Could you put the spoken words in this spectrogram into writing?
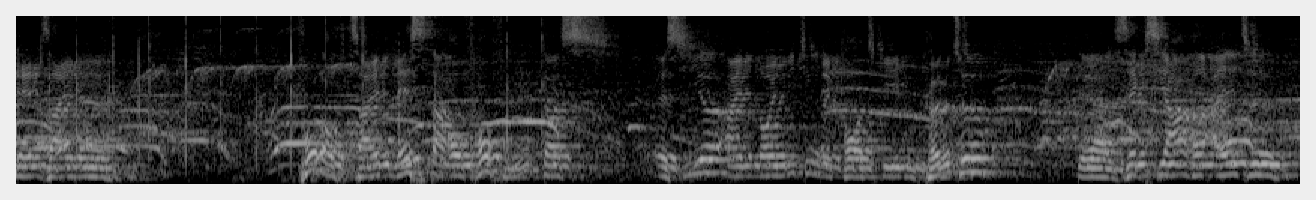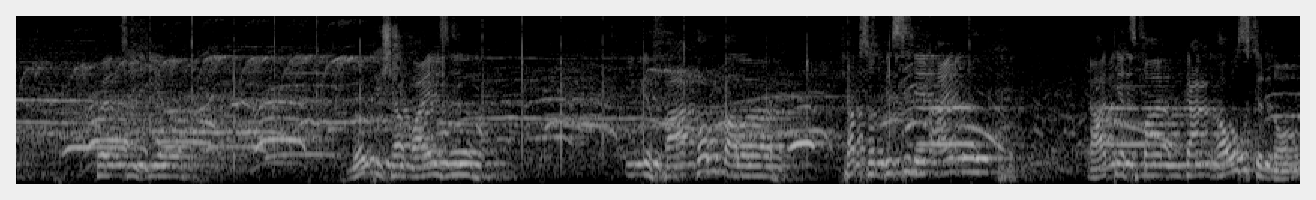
denn seine Vorlaufzeit lässt darauf hoffen, dass es hier einen neuen Meetingrekord geben könnte. Der sechs Jahre alte könnte hier möglicherweise in Gefahr kommen, aber ich habe so ein bisschen den Eindruck, er hat jetzt mal einen Gang rausgenommen.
